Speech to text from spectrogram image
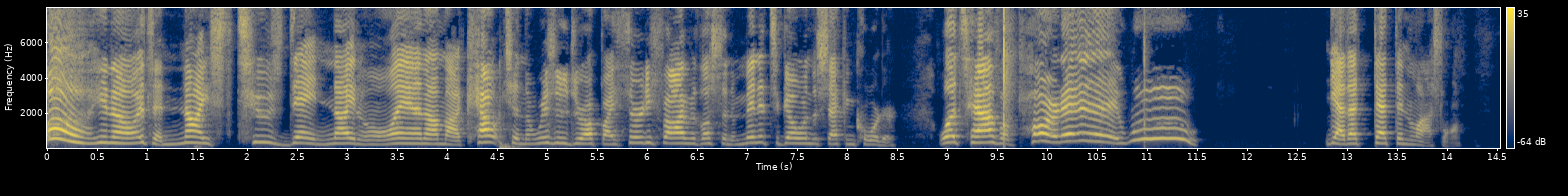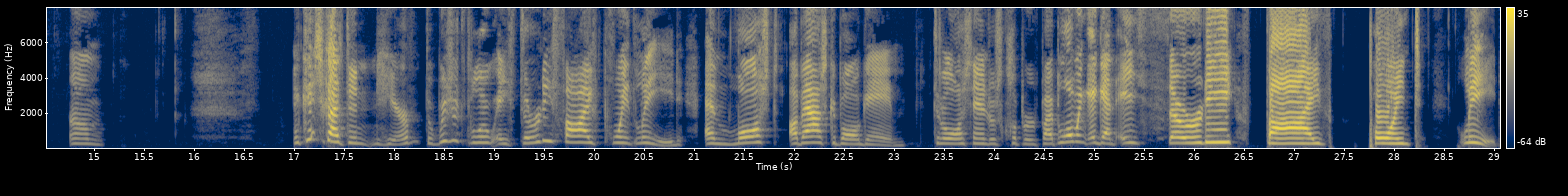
Oh, you know, it's a nice Tuesday night laying on my couch, and the Wizards are up by 35 with less than a minute to go in the second quarter. Let's have a party! Woo! Yeah, that that didn't last long. Um, in case you guys didn't hear, the Wizards blew a 35 point lead and lost a basketball game to the Los Angeles Clippers by blowing again a 35 point lead.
